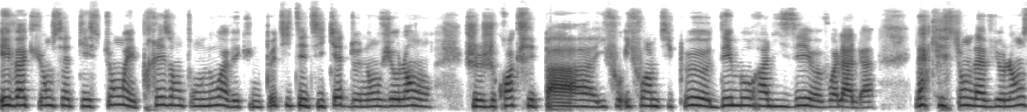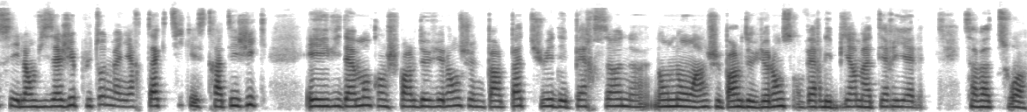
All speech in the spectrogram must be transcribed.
évacuons cette question et présentons-nous avec une petite étiquette de non violent. Je, crois que c'est pas, il faut, il faut un petit peu démoraliser, euh, voilà, la, la question de la violence et l'envisager plutôt de manière tactique et stratégique. Et évidemment, quand je parle de violence, je ne parle pas de tuer des personnes. Non, non, hein, je parle de violence envers les biens matériels. Ça va de soi.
